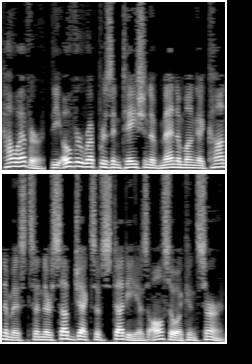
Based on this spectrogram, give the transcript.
However, the overrepresentation of men among economists and their subjects of study is also a concern.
